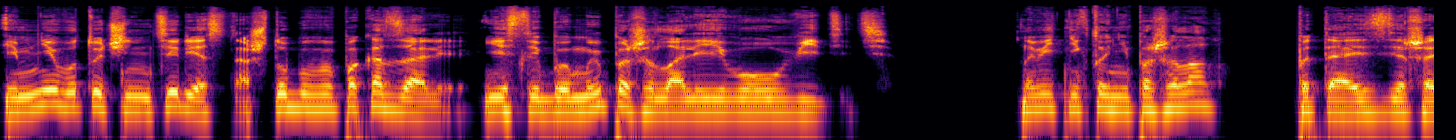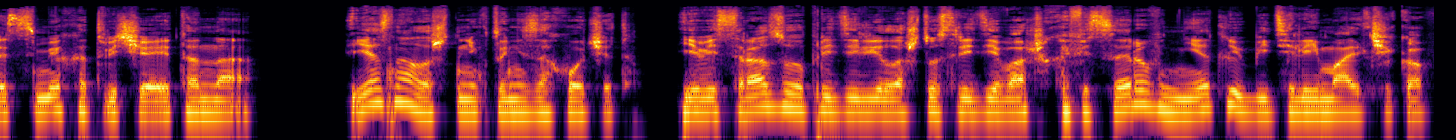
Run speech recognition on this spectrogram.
И мне вот очень интересно, что бы вы показали, если бы мы пожелали его увидеть. Но ведь никто не пожелал, пытаясь сдержать смех, отвечает она. Я знала, что никто не захочет. Я ведь сразу определила, что среди ваших офицеров нет любителей мальчиков.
